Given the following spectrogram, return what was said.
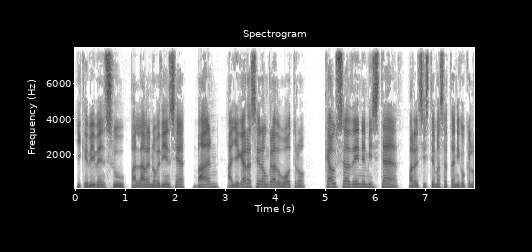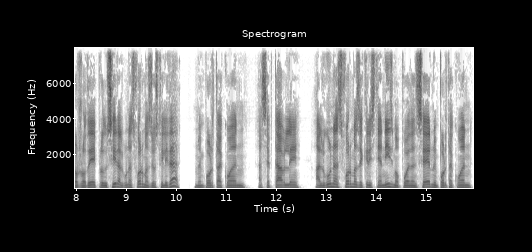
y que viven su palabra en obediencia, van a llegar a ser a un grado u otro causa de enemistad para el sistema satánico que los rodea y producir algunas formas de hostilidad. No importa cuán aceptable algunas formas de cristianismo puedan ser, no importa cuán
